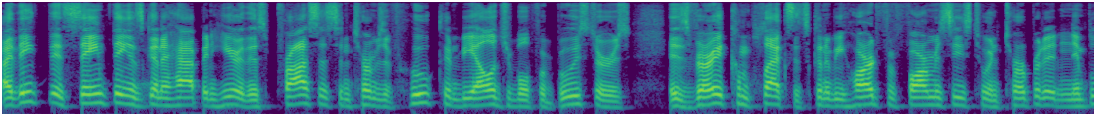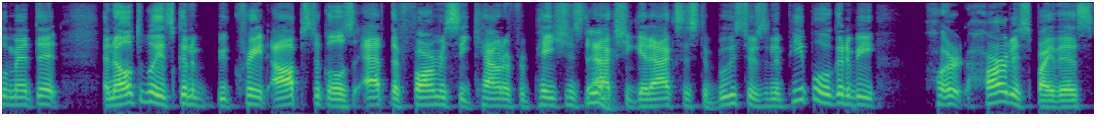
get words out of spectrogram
I think the same thing is going to happen here. This process, in terms of who can be eligible for boosters, is very complex. It's going to be hard for pharmacies to interpret it and implement it, and ultimately, it's going to be, create obstacles at the pharmacy counter for patients to yeah. actually get access to boosters. And the people who are going to be hurt hardest by this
